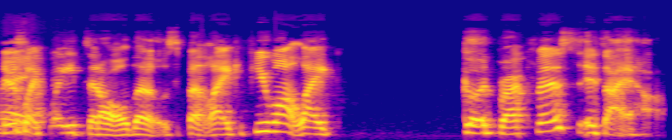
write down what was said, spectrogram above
There's like waits at all those, but like if you want like good breakfast, it's IHOP.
